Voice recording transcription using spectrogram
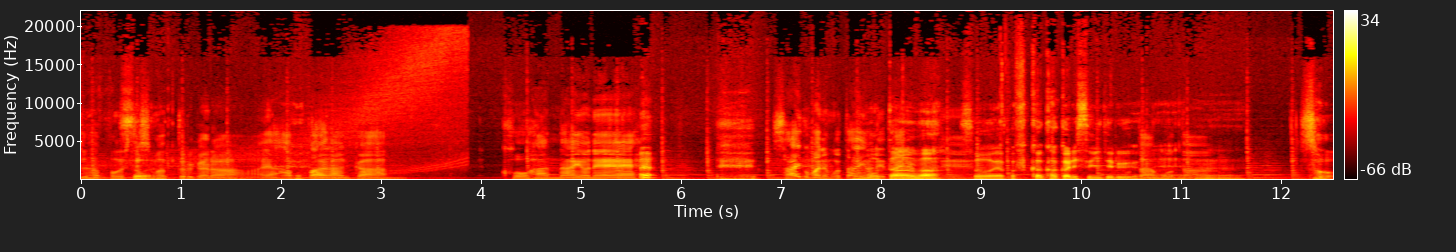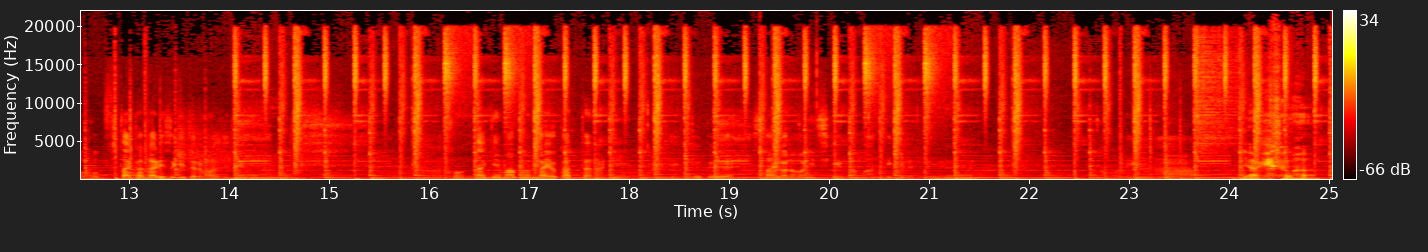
18本してしまっとるからやっぱなんか後半なんよね。最後まで持たんよねモタンは、体力がね。そうやっぱ負荷かかりすぎてるよね。モタンモタンうん。そう負担かかりすぎてるマジで。こんだけマブンが良かったのに結局最後の方にチキンが回ってくるっていう。これかいやけどまあ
